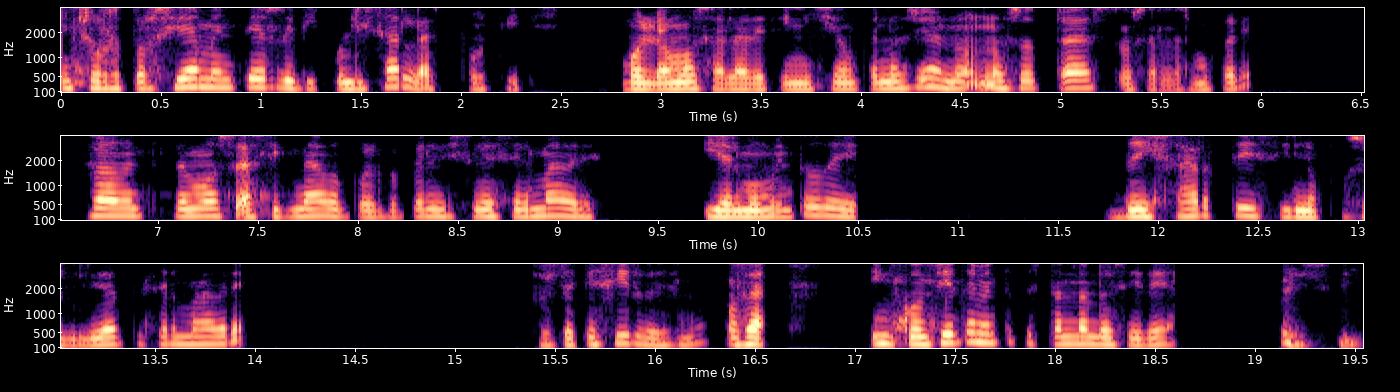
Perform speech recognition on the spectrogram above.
en su retorcidamente, ridiculizarlas, porque volvemos a la definición que nos dio, ¿no? Nosotras, o sea, las mujeres, solamente tenemos asignado por el papel de ser madres. Y al momento de dejarte sin la posibilidad de ser madre, pues de qué sirves, ¿no? O sea, inconscientemente te están dando esa idea. Pues sí.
